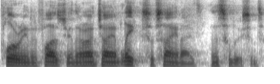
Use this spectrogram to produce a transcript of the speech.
chlorine and phosgene. There aren't giant lakes of cyanide solutions.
